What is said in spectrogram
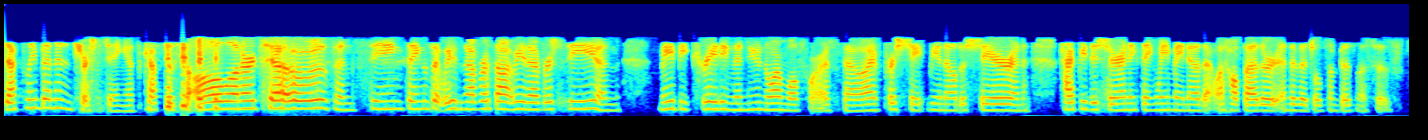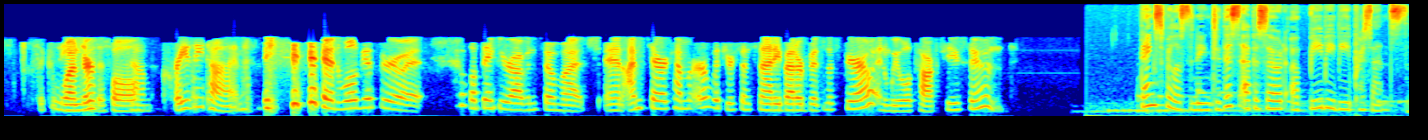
definitely been interesting. It's kept us all on our toes and seeing things that we've never thought we'd ever see, and maybe creating the new normal for us. So I appreciate being able to share and happy to share anything we may know that will help other individuals and businesses succeed Wonderful. this um, crazy time. and we'll get through it. Well, thank you, Robin, so much. And I'm Sarah Kemmerer with your Cincinnati Better Business Bureau, and we will talk to you soon. Thanks for listening to this episode of BBB Presents.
